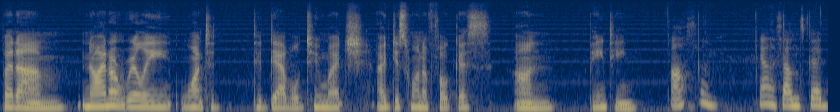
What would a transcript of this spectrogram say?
But um, no, I don't really want to to dabble too much. I just want to focus on painting. Awesome. Yeah, sounds good.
